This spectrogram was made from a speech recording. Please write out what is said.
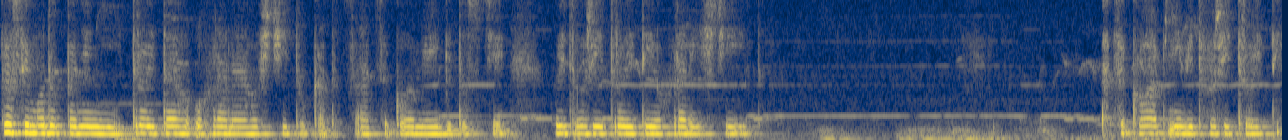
Prosím o doplnění trojitého ochranného štítu katce, ať se kolem její bytosti vytvoří trojitý ochranný štít. Ať se kolem ní vytvoří trojitý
